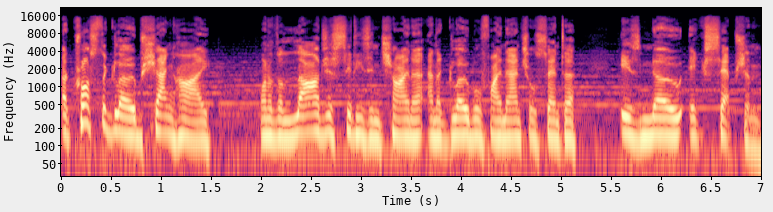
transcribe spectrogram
Across the globe, Shanghai, one of the largest cities in China and a global financial center, is no exception.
